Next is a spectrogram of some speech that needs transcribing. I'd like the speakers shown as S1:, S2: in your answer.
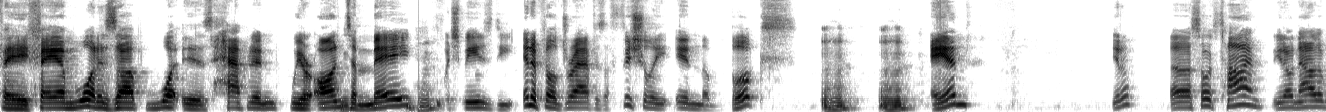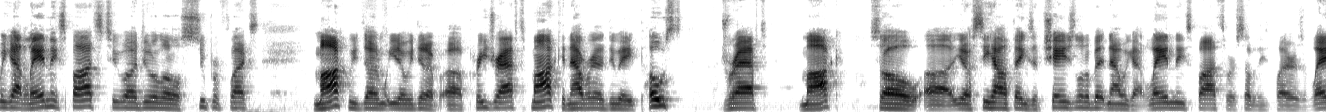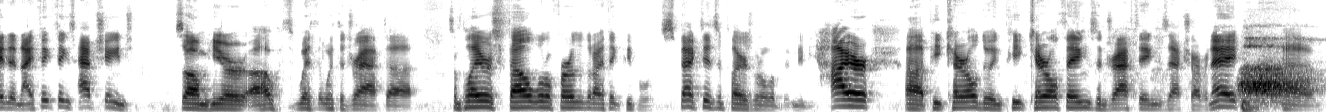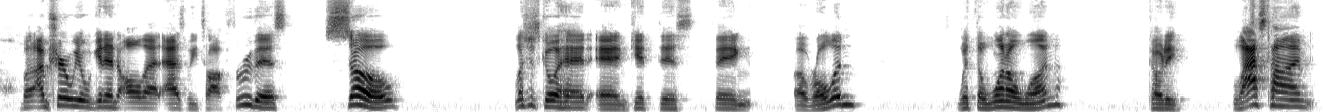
S1: PFA fam, what is up? What is happening? We are on to May,
S2: Mhm.
S1: which means the NFL draft is officially in the books.
S2: Mm-hmm. Mm-hmm.
S1: And, you know, uh, so it's time, you know, now that we got landing spots to uh, do a little super flex mock. We've done, you know, we did a, a pre draft mock, and now we're going to do a post draft mock. So, uh, you know, see how things have changed a little bit. Now we got landing spots where some of these players have landed, and I think things have changed some here uh, with with the draft. Uh, some players fell a little further than I think people expected. Some players went a little bit maybe higher. Uh, Pete Carroll doing Pete Carroll things and drafting Zach Charbonnet. Uh, but I'm sure we will get into all that as we talk through this. So let's just go ahead and get this thing uh, rolling with the 101. Cody, last time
